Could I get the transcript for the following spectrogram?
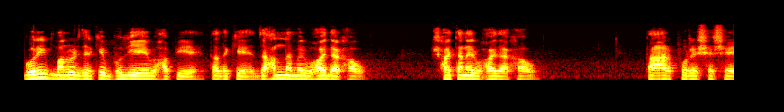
গরিব মানুষদেরকে ভুলিয়ে, ভাপিয়ে তাদেরকে জাহান্নামের ভয় দেখাও, শয়তানের ভয় দেখাও। তারপরে শেষে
